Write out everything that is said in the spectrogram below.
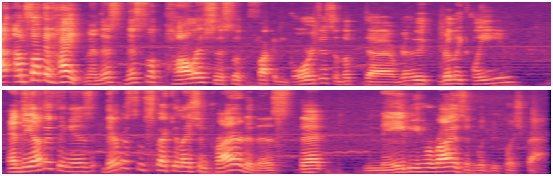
I, I'm fucking hyped, man. This this looked polished. This looked fucking gorgeous. It looked uh, really really clean. And the other thing is, there was some speculation prior to this that maybe Horizon would be pushed back.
